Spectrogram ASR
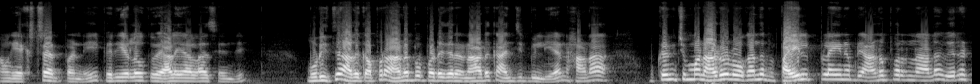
அவங்க எக்ஸ்ட்ராக்ட் பண்ணி பெரிய அளவுக்கு வேலையாலாம் செஞ்சு முடித்து அதுக்கப்புறம் அனுப்பப்படுகிற நாடுக்கு அஞ்சு பில்லியன் ஆனால் உக்ரைன் சும்மா நடுவில் உட்காந்து பைப் லைன் அப்படி அனுப்புறதுனால வெறும்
